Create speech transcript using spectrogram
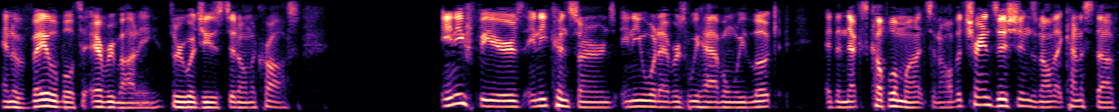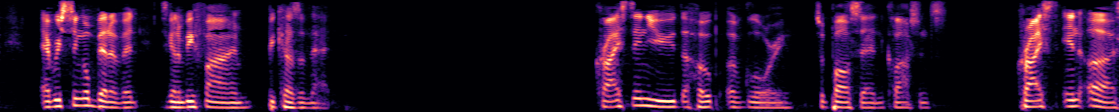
and available to everybody through what Jesus did on the cross. Any fears, any concerns, any whatevers we have when we look at the next couple of months and all the transitions and all that kind of stuff, every single bit of it is going to be fine because of that. Christ in you, the hope of glory. What Paul said in Colossians. Christ in us,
